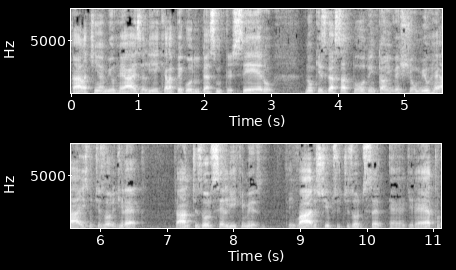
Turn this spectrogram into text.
Tá? Ela tinha mil reais ali que ela pegou do 13 terceiro, não quis gastar tudo, então investiu mil reais no Tesouro Direto, tá? No Tesouro Selic mesmo. Tem vários tipos de Tesouro é, Direto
